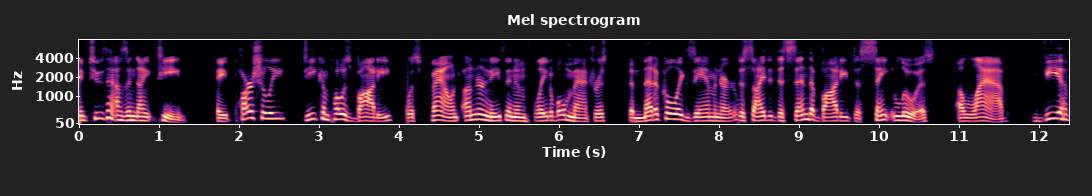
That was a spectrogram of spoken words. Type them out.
In 2019, a partially decomposed body was found underneath an inflatable mattress. The medical examiner decided to send the body to St. Louis, a lab, via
